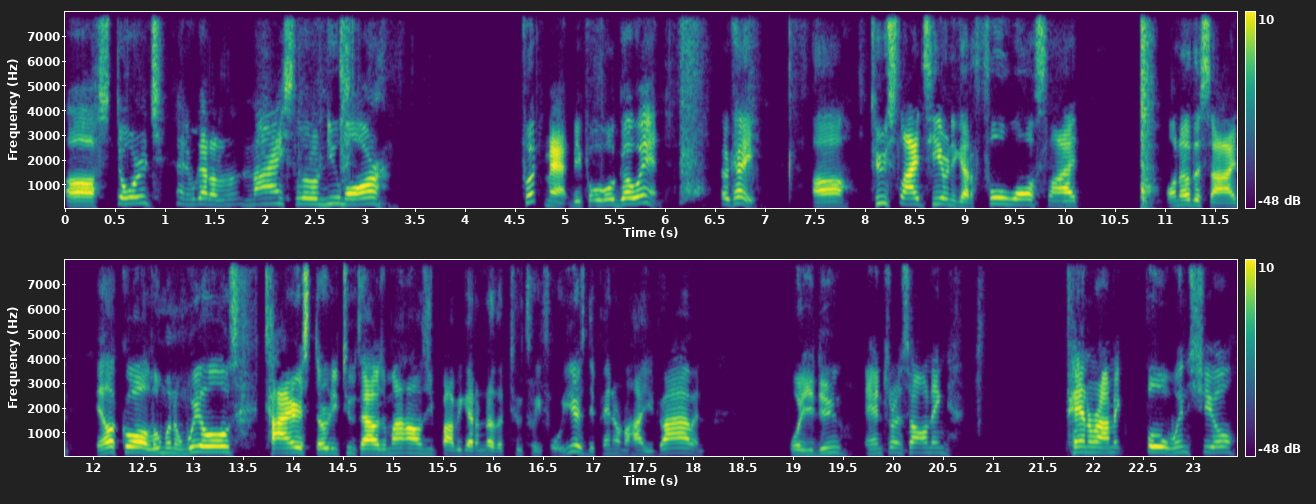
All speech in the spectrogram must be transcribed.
uh, storage, and we got a nice little Newmar foot mat before we'll go in. Okay, uh, two slides here, and you got a full wall slide on the other side. Alcoa aluminum wheels, tires, 32,000 miles. You probably got another two, three, four years, depending on how you drive and what do you do. Entrance awning, panoramic full windshield.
